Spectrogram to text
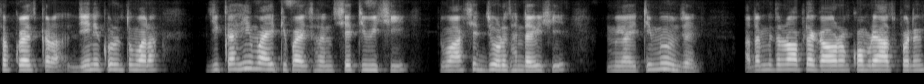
सबस्क्राईब करा. जेणेकरून तुम्हाला जी काही माहिती पाहिजे असेल शेतीविषयी किंवा असेच जोडधंद्याविषयी माहिती मिळून जाईल आता मित्रांनो आपल्या गावरान कोंबड्या आजपर्यंत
